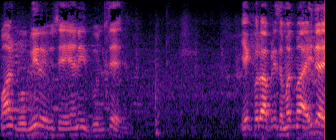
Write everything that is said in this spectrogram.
કોણ ભોગવી રહ્યું છે એની ભૂલ છે. એક ફરો આપણી સમજમાં આવી જાય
